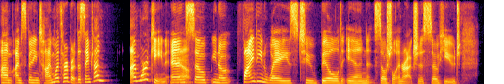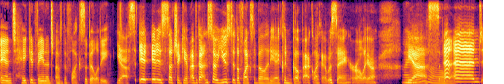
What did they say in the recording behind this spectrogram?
Um, I'm spending time with her, but at the same time, I'm working. And yeah. so, you know, finding ways to build in social interaction is so huge and take advantage of the flexibility. Yes, it, it is such a gift. I've gotten so used to the flexibility, I couldn't go back, like I was saying earlier. I yes. And, and,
